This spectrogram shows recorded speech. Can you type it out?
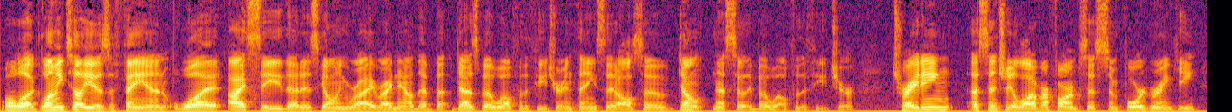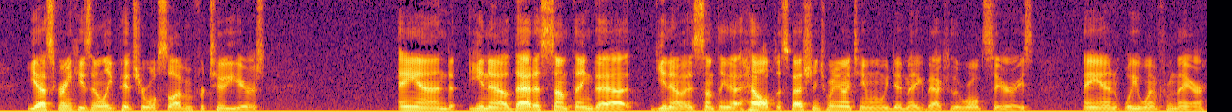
Well, look, let me tell you as a fan what I see that is going right right now that does bode well for the future and things that also don't necessarily bode well for the future. Trading essentially a lot of our farm system for Greinke. Yes, Greinke's an elite pitcher. We'll still have him for two years. And, you know, that is something that, you know, is something that helped, especially in 2019 when we did make it back to the World Series. And we went from there.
